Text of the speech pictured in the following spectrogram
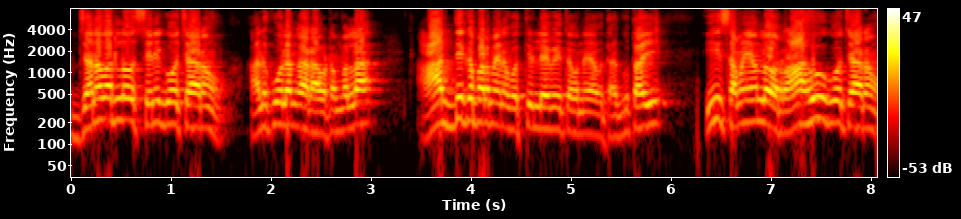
జనవరిలో శని గోచారం అనుకూలంగా రావటం వల్ల ఆర్థికపరమైన ఒత్తిళ్ళు ఏవైతే ఉన్నాయో అవి తగ్గుతాయి. ఈ సమయంలో రాహు గోచారం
